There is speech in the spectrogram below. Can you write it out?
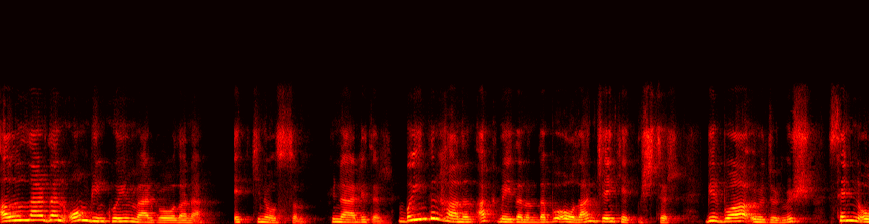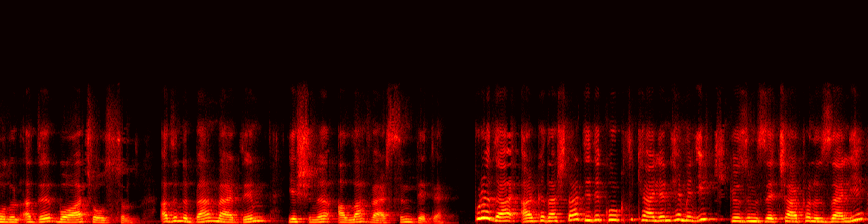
Ağıllardan on bin koyun ver bu oğlana, etkin olsun, hünerlidir. Bayındır Han'ın Ak Meydanı'nda bu oğlan cenk etmiştir. Bir boğa öldürmüş, senin oğlun adı Boğaç olsun. Adını ben verdim, yaşını Allah versin dedi. Burada arkadaşlar Dede Korkut hikayelerinin hemen ilk gözümüze çarpan özelliği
